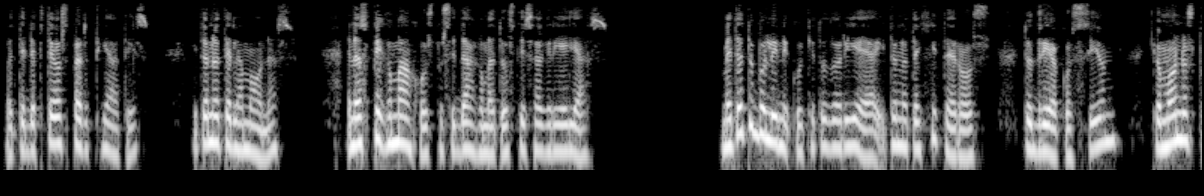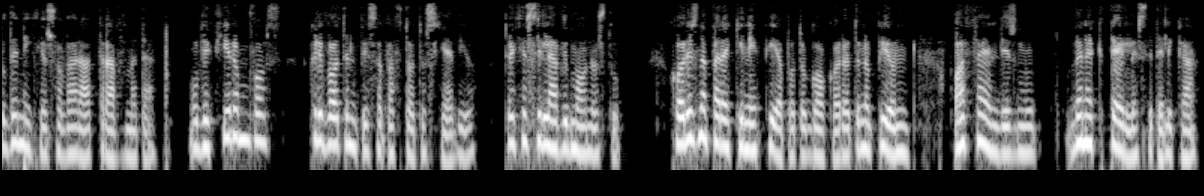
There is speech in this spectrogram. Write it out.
Ο τελευταίος παρτιάτης ήταν ο Τελαμόνας, ένας πυγμάχος του συντάγματος της Αγριελιάς. Μετά τον Πολύνικο και τον Δωριέα ήταν ο ταχύτερος των τριακοσίων και ο μόνος που δεν είχε σοβαρά τραύματα. Ο Διθύρομβος κρυβόταν πίσω από αυτό το σχέδιο. Το είχε συλλάβει μόνος του, χωρίς να παρακινηθεί από τον κόκορα, τον οποίον ο αφέντης μου δεν εκτέλεσε τελικά,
